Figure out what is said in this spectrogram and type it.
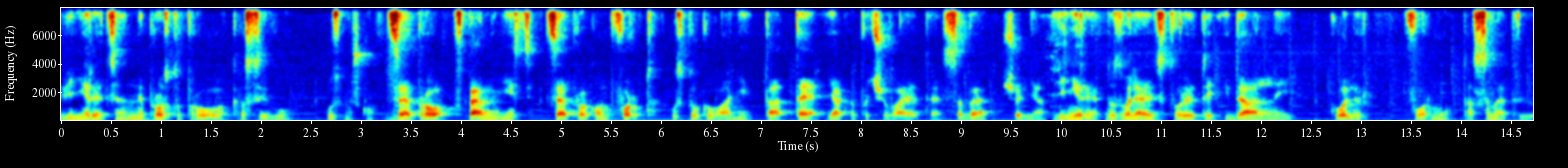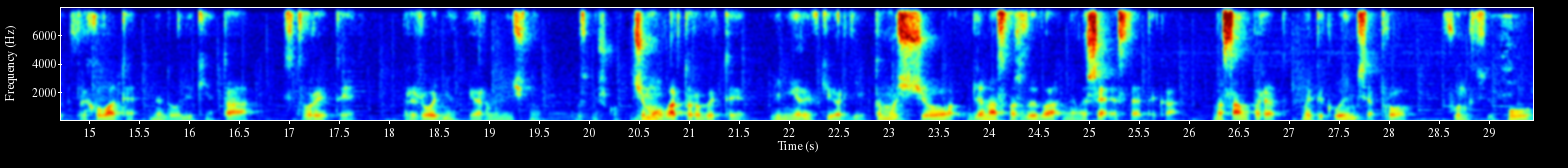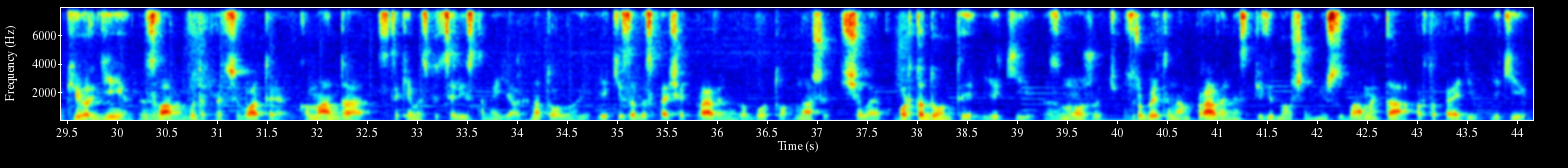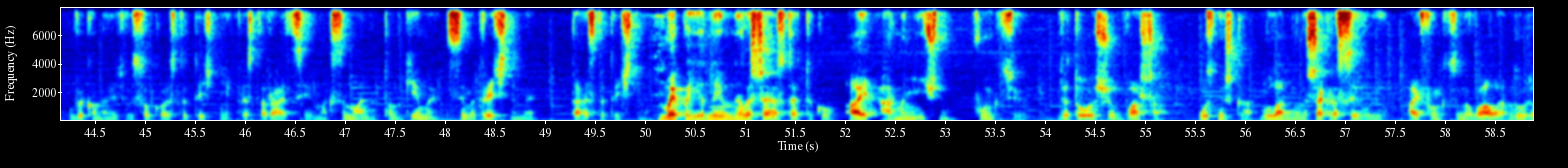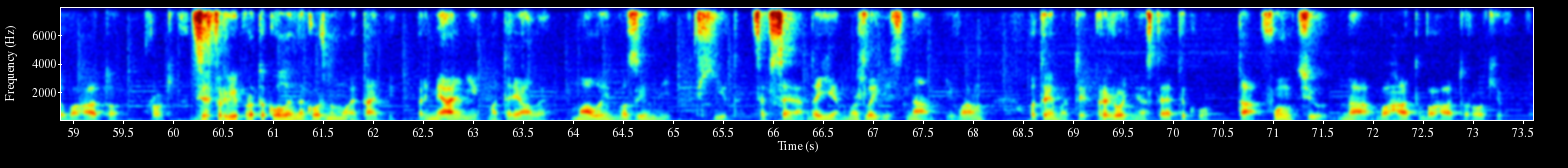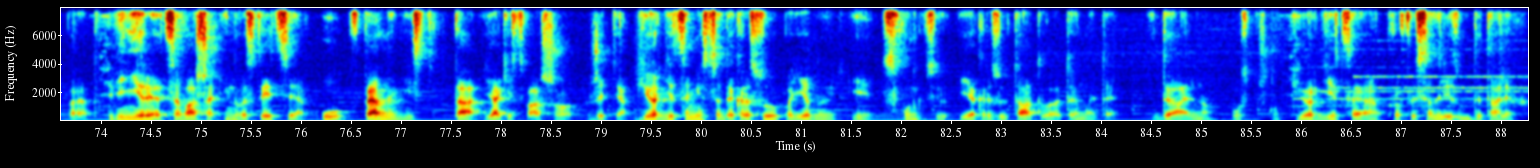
Вініри це не просто про красиву усмішку. Це про впевненість, це про комфорт у спілкуванні та те, як ви почуваєте себе щодня. Вініри дозволяють створити ідеальний колір, форму та симетрію, приховати недоліки та створити природню і гармонічну усмішку. Чому варто робити вініри в QRD? Тому що для нас важлива не лише естетика. Насамперед, ми піклуємося про функцію. У QRD з вами буде працювати команда з такими спеціалістами, як гнатологи, які забезпечать правильну роботу наших щелеп, ортодонти, які зможуть зробити нам правильне співвідношення між зубами, та ортопедів, які виконають високоестетичні реставрації максимально тонкими, симетричними та естетичними. Ми поєднуємо не лише естетику, а й гармонічну функцію для того, щоб ваша усмішка була не лише красивою, а й функціонувала дуже багато років. Цифрові протоколи на кожному етапі, преміальні матеріали, малоінвазивний підхід це все дає можливість нам і вам отримати природню естетику та функцію на багато-багато років вперед. Вініри це ваша інвестиція у впевненість та якість вашого життя. QRD – це місце, де красу поєднують і з функцією, і як результат ви отримаєте ідеальну усмішку. Тверді – це професіоналізм в деталях.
